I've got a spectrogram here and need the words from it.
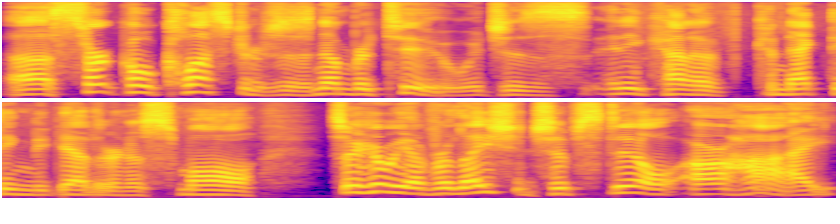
Uh, circle clusters is number two, which is any kind of connecting together in a small. So here we have relationships still are high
